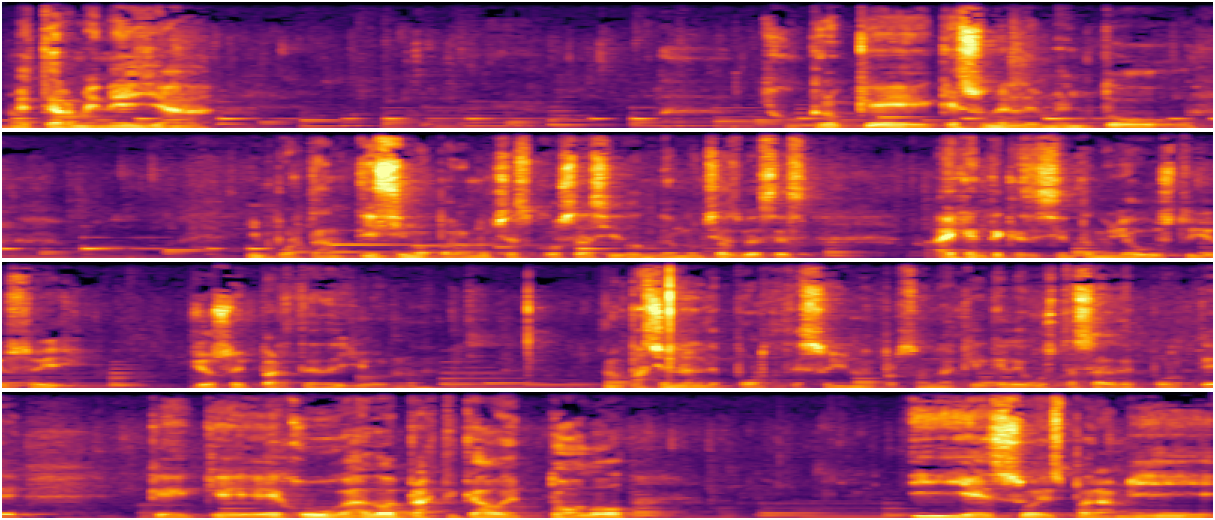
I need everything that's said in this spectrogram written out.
meterme en ella. Yo creo que, es un elemento importantísimo para muchas cosas y donde muchas veces hay gente que se siente muy a gusto y yo soy, yo soy parte de ello. ¿no? Me apasiona el deporte, soy una persona que, que le gusta hacer deporte que, he jugado, he practicado de todo y eso es para mí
